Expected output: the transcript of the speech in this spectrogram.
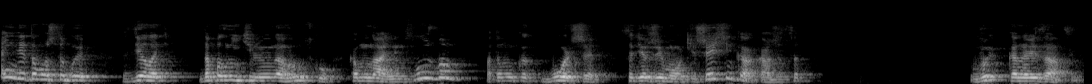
а не для того, чтобы сделать дополнительную нагрузку коммунальным службам, потому как больше содержимого кишечника окажется в канализации.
